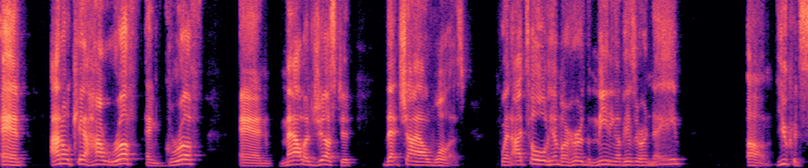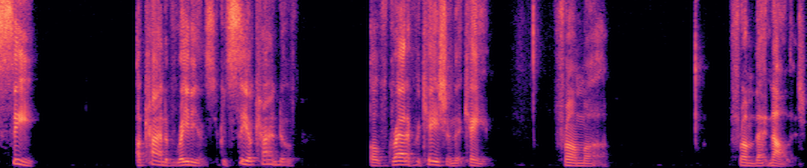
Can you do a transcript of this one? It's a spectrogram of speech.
And I don't care how rough and gruff and maladjusted that child was. When I told him or her the meaning of his or her name, um, you could see a kind of radiance. You could see a kind of of gratification that came from uh, from that knowledge.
